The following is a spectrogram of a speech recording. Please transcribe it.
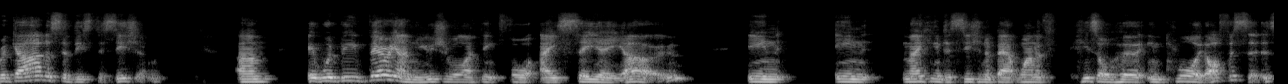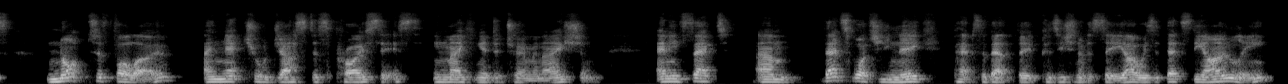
regardless of this decision, um, it would be very unusual, I think, for a CEO in, in making a decision about one of his or her employed officers not to follow a natural justice process in making a determination. And in fact, um, that's what's unique, perhaps, about the position of a CEO is that that's the only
